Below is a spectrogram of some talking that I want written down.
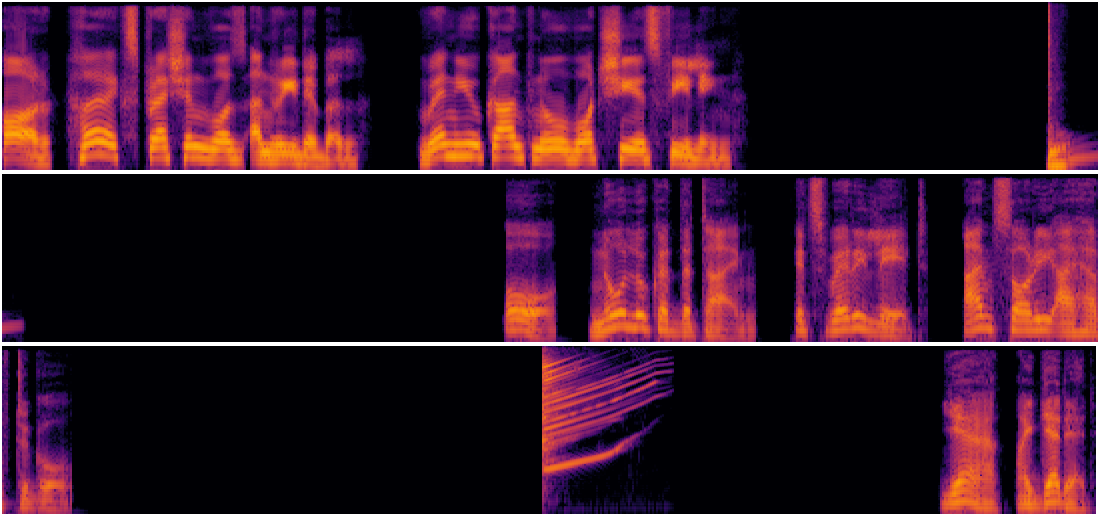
Or, her expression was unreadable. When you can't know what she is feeling. Oh, no, look at the time. It's very late. I'm sorry I have to go. Yeah, I get it.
